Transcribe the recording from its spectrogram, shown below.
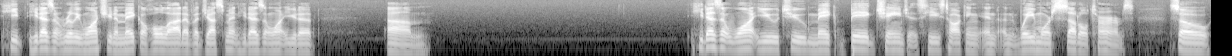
he he doesn't really want you to make a whole lot of adjustment. He doesn't want you to um he doesn't want you to make big changes. He's talking in, in way more subtle terms. So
